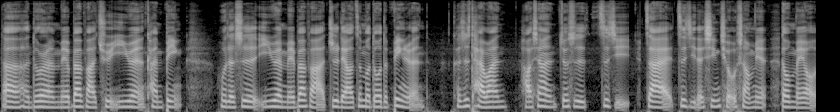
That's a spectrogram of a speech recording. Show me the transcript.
呃很多人没有办法去医院看病。或者是医院没办法治疗这么多的病人，可是台湾好像就是自己在自己的星球上面都没有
